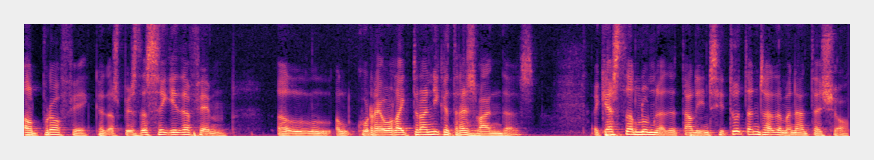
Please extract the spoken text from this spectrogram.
el profe, que després de seguida fem el, el correu electrònic a tres bandes. Aquest alumne de tal institut ens ha demanat això.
